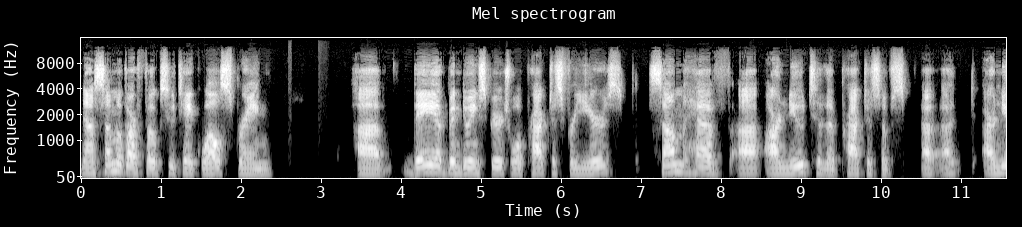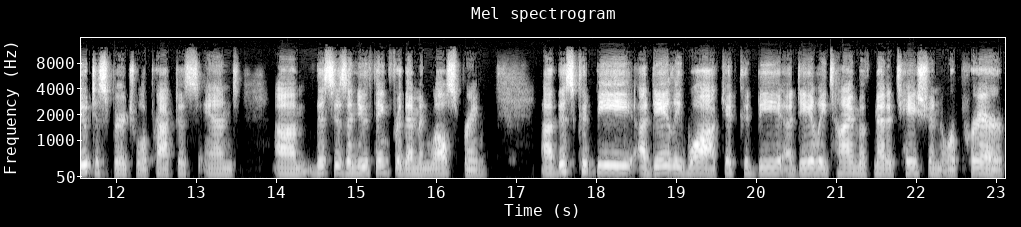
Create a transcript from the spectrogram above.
Now, some of our folks who take Wellspring, uh, they have been doing spiritual practice for years. Some have uh, are new to the practice of uh, uh, are new to spiritual practice, and um, this is a new thing for them in Wellspring. Uh, this could be a daily walk. It could be a daily time of meditation or prayer.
